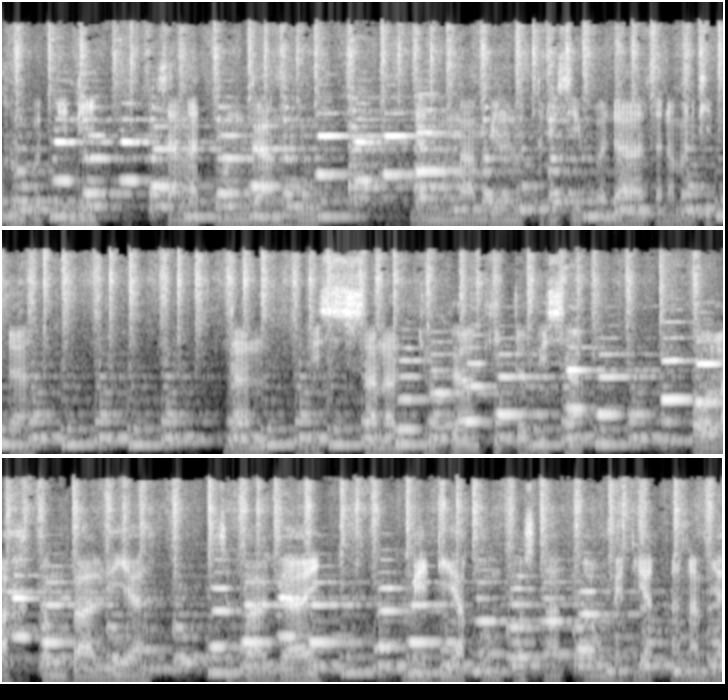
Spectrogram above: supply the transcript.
rumput ini sangat mengganggu mengambil nutrisi pada tanaman kita. Dan di sana juga kita bisa olah kembali ya sebagai media kompos atau media tanam ya.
